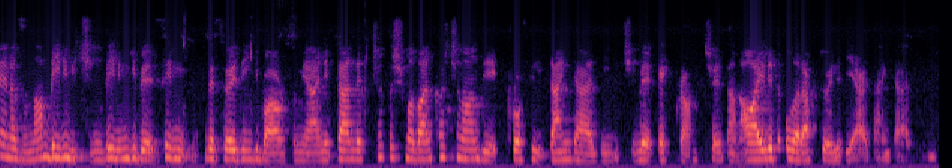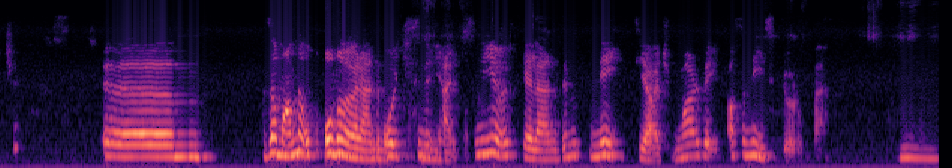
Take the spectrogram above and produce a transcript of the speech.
en azından benim için, benim gibi senin de söylediğin gibi Arzum yani ben de çatışmadan kaçınan bir profilden geldiğim için ve background şeyden, aile olarak da öyle bir yerden geldiğim için. Ee, zamanla onu öğrendim. O ikisini hmm. yani niye öfkelendim, ne ihtiyacım var ve aslında ne istiyorum ben. Hmm.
